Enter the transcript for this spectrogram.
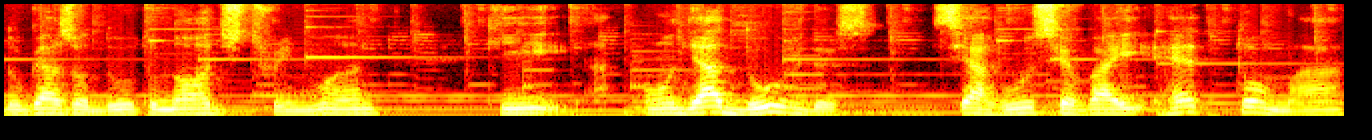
do gasoduto Nord Stream 1, que, onde há dúvidas se a Rússia vai retomar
